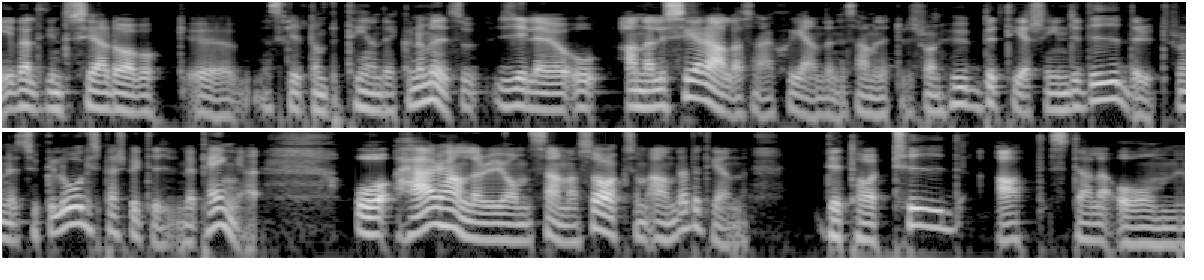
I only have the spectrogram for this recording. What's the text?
är väldigt intresserad av och eh, skrivit om beteendeekonomi så gillar jag att analysera alla sådana här skeenden i samhället utifrån hur beter sig individer utifrån ett psykologiskt perspektiv med pengar. Och här handlar det ju om samma sak som andra beteenden. Det tar tid att ställa om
